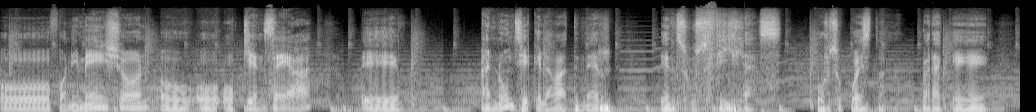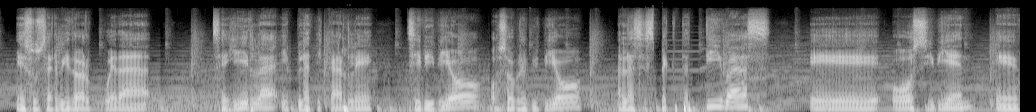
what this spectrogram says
o Funimation o, quien sea eh, anuncie que la va a tener en sus filas por supuesto, para que su servidor pueda seguirla y platicarle si vivió o sobrevivió a las expectativas eh, o si bien eh,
